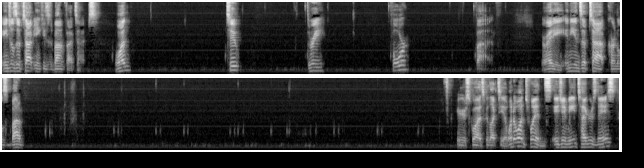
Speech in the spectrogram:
Angels up top, Yankees at the bottom five times. One, two three, four, five. Alrighty, Indians up top, Cardinals at the bottom. Here are your squads. Good luck to you. One to one Twins. AJ Mead, Tigers, Nays.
